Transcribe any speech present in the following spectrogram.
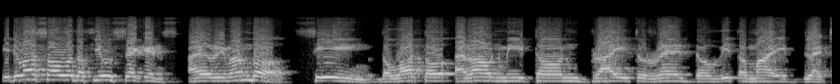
It was over the few seconds I remember seeing the water around me turn bright red with my blood.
